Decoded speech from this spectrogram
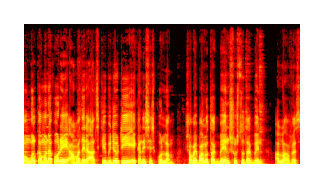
মঙ্গল কামনা করে আমাদের আজকের ভিডিওটি এখানে শেষ করলাম। সবাই ভালো থাকবেন, সুস্থ থাকবেন। আল্লাহ হাফেজ।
